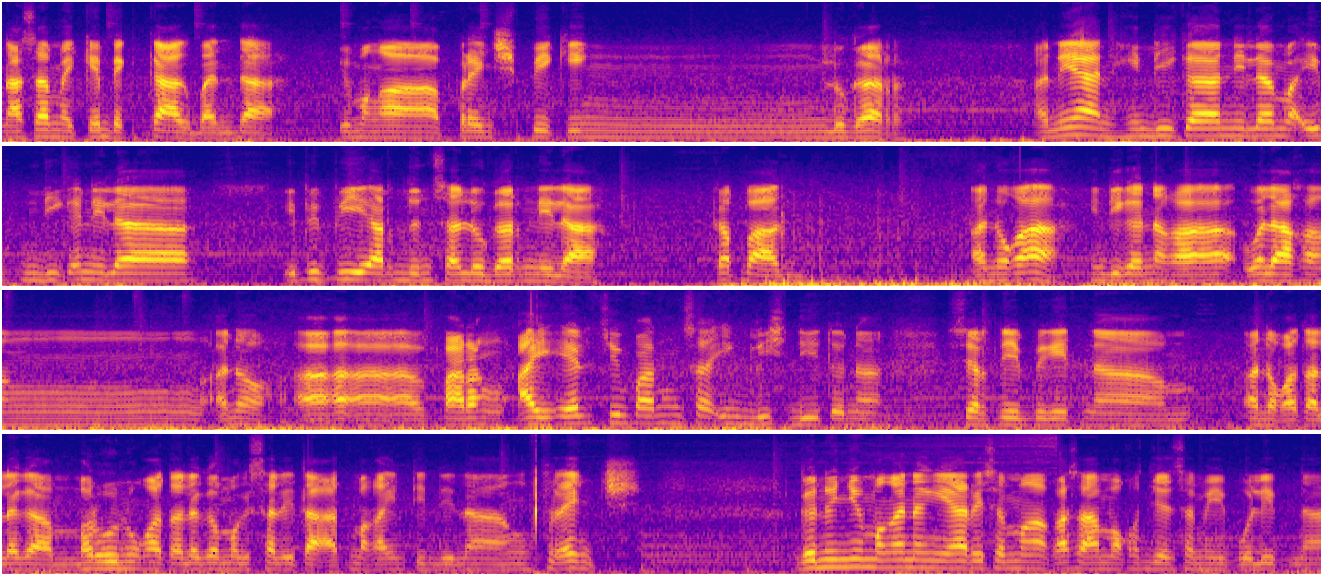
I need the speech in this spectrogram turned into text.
nasa may Quebec ka banda, yung mga French speaking lugar. Ano yan, hindi ka nila ma- hindi ka nila ipi-PR dun sa lugar nila kapag ano ka, hindi ka naka wala kang ano, ah, ah, parang IELTS yung parang sa English dito na certificate na ano ka talaga, marunong ka talaga magsalita at makaintindi ng French. Ganun yung mga nangyari sa mga kasama ko diyan sa Maple Leaf na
